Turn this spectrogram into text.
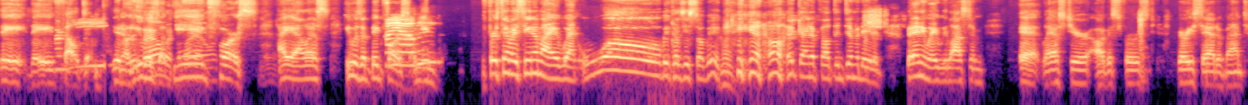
they they felt him. You know, he was a Alice. Hi, big Alice. force. Hi, Alice. He was a big Hi, force. I mean, the first time I seen him, I went, "Whoa!" because he's so big. you know, I kind of felt intimidated. But anyway, we lost him at last year, August first. Very sad event.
